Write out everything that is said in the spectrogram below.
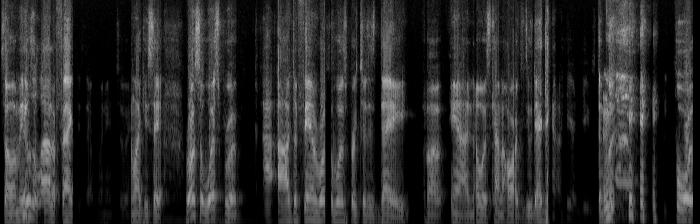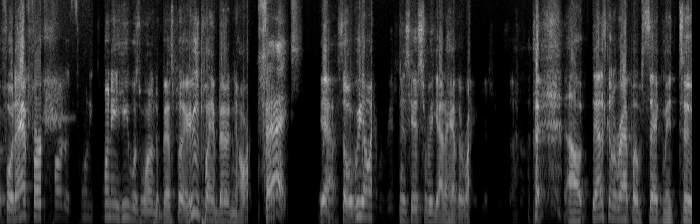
So I mean, it was a lot of factors that went into it. And like you said, Russell Westbrook. I, I defend Russell Westbrook to this day, uh, and I know it's kind of hard to do that down here in Houston. But for for that first part of 2020, he was one of the best players. He was playing better than Harden. Facts. Yeah. So we don't have revisionist history. We got to have the right history. So, uh, that's going to wrap up segment two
